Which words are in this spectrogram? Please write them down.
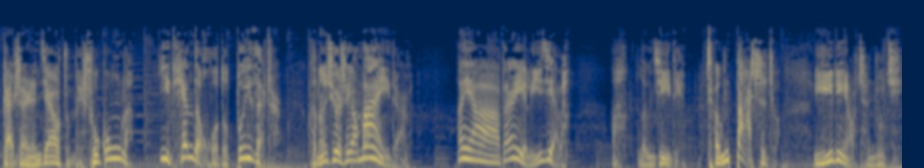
赶上人家要准备收工了，一天的货都堆在这儿，可能确实要慢一点了。哎呀，当然也理解了啊，冷静一点，成大事者一定要沉住气。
